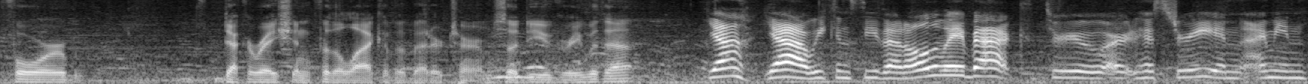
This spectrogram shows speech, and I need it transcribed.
for decoration, for the lack of a better term. So, do you agree with that? Yeah, yeah, we can see that all the way back through art history. And I mean,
